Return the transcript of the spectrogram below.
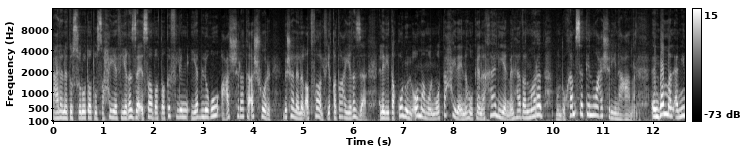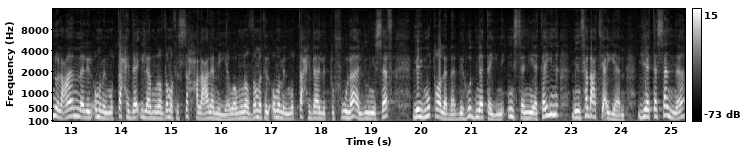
أعلنت السلطات الصحية في غزة إصابة طفل يبلغ عشرة أشهر بشلل الأطفال في قطاع غزة الذي تقول الأمم المتحدة إنه كان خاليا من هذا المرض منذ 25 عاما. انضم الأمين العام للأمم المتحدة إلى منظمة الصحة العالمية ومنظمة الأمم المتحدة للطفولة اليونيسف للمطالبة بهدنتين إنسانيتين من سبعة أيام ليتسنى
